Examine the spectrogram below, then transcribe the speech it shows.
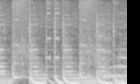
I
